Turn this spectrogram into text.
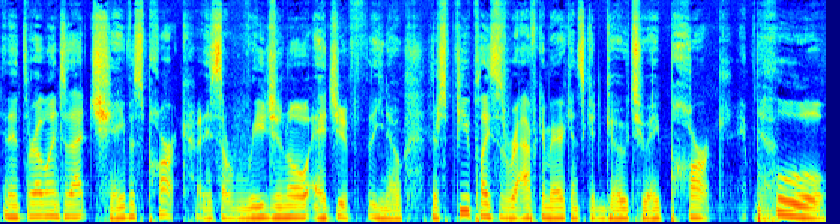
and then throw into that Chavis Park. It's a regional edge. Of, you know, there's few places where African Americans could go to a park, a Yeah. pool,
